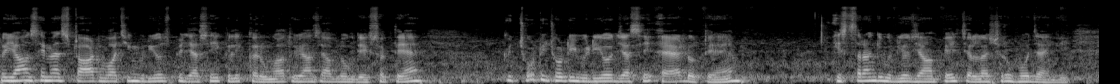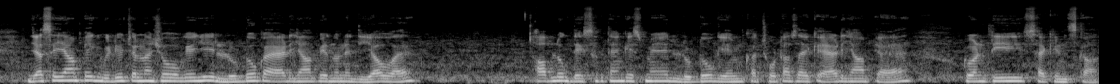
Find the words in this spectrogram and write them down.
तो यहाँ से मैं स्टार्ट वॉचिंग वीडियोज़ पे जैसे ही क्लिक करूँगा तो यहाँ से आप लोग देख सकते हैं कि छोटी छोटी वीडियो जैसे ऐड होते हैं। इस तरह की वीडियोज़ यहाँ पे चलना शुरू हो जाएँगी। जैसे यहाँ पे एक वीडियो चलना शुरू हो गया, ये लूडो का ऐड यहाँ पे इन्होंने दिया हुआ है। आप लोग देख सकते हैं कि इसमें लूडो गेम का छोटा सा एक ऐड यहाँ पे आया है, ट्वेंटी सेकेंड्स का।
